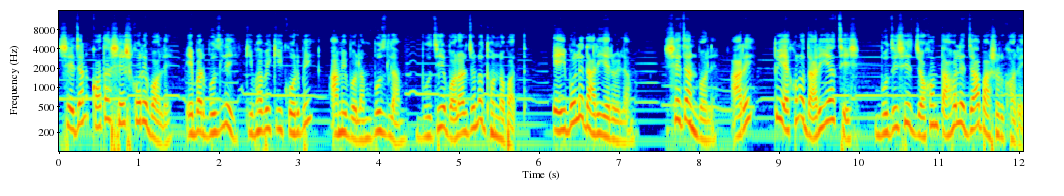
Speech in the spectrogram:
সেজান কথা শেষ করে বলে, এবার বুঝলি কীভাবে কি করবি? আমি বললাম, বুঝলাম। বুঝিয়ে বলার জন্য ধন্যবাদ। এই বলে দাঁড়িয়ে রইলাম। সে যান বলে, আরে, তুই এখনও দাঁড়িয়ে আছিস? বুঝেছিস যখন তাহলে যা বাসর ঘরে।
